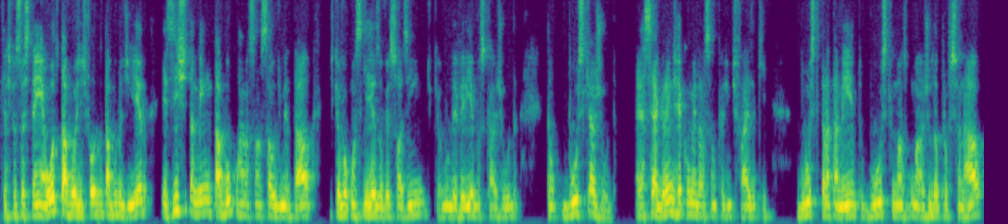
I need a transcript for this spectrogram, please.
que, as pessoas têm. É outro tabu, a gente falou do tabu do dinheiro, existe também um tabu com relação à saúde mental, de que eu vou conseguir resolver sozinho, de que eu não deveria buscar ajuda. Então, busque ajuda. Essa é a grande recomendação que a gente faz aqui. Busque tratamento, busque uma, uma ajuda profissional,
